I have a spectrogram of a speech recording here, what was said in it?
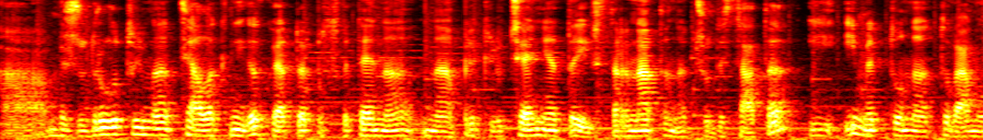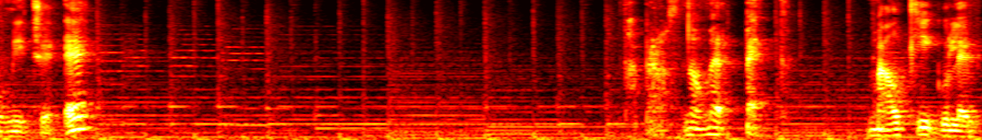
А, между другото има цяла книга, която е посветена на приключенията и в страната на чудесата. И името на това момиче е... Въпрос номер 5. Малки и големи,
